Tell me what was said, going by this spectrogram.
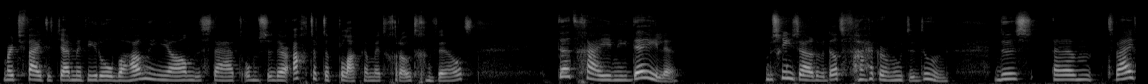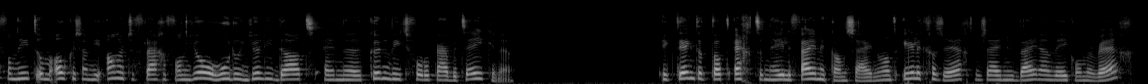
Maar het feit dat jij met die rol behang in je handen staat om ze erachter te plakken met groot geweld, dat ga je niet delen. Misschien zouden we dat vaker moeten doen. Dus um, twijfel niet om ook eens aan die ander te vragen van... joh, hoe doen jullie dat en uh, kunnen we iets voor elkaar betekenen? Ik denk dat dat echt een hele fijne kan zijn. Want eerlijk gezegd, we zijn nu bijna een week onderweg.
